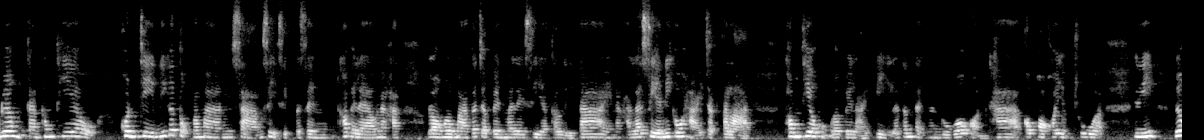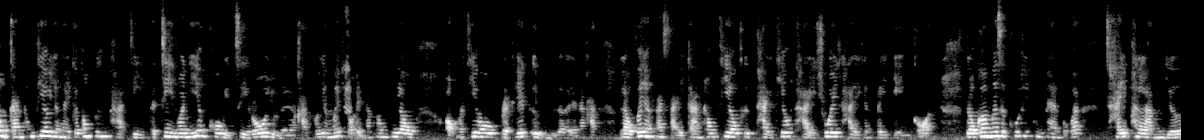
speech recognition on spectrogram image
เรื่องของการท่องเที่ยว คนจีนนี่ก็ตกประมาณ 3-40%เข้าไปแล้วนะคะรองลงมาก็จะเป็นมาเลเซียเกาหลีใต้นะคะรัสเซียนี่เขาหายจากตลาด ท่องเที่ยวของเราไปหลายปี แล้วตั้งแต่เงินรูเบิลอ่อนค่า ก็พอเขายังชั่วทีนี้เรื่องของการท่องเที่ยวยังไงก็ต้องพึ่งพาจีน แต่จีนวันนี้ยังโควิด zero อยู่เลยอะค่ะเขายังไม่ปล่อยนักท่องเที่ยวออกมาเที่ยวประเทศอื่นเลยนะคะ เราก็ยังอาศัยการท่องเที่ยวคือไทยเที่ยวไทยช่วยไทยกันไปเองก่อน แล้วก็เมื่อสักครู่ที่คุณแพนบอกว่าใช้พลังเยอะ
